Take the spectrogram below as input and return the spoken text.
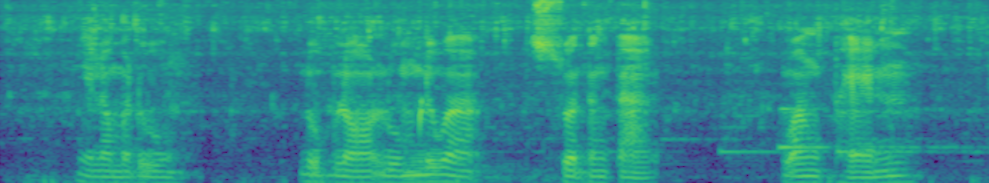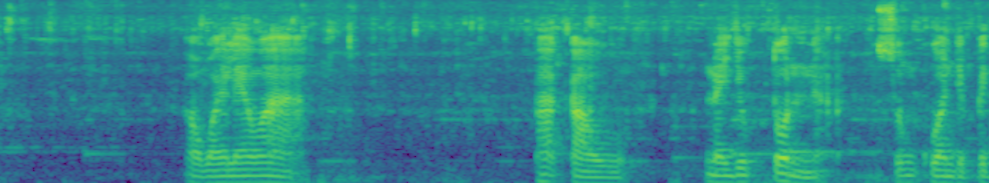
ๆนี่เรามาดูรูปหล่อลุมหรือว่าส่วนต่างๆ วางแผน เอาไว้แล้วว่าพระเก่าในยุคต้นเนี่ยสมควรจะเป็น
